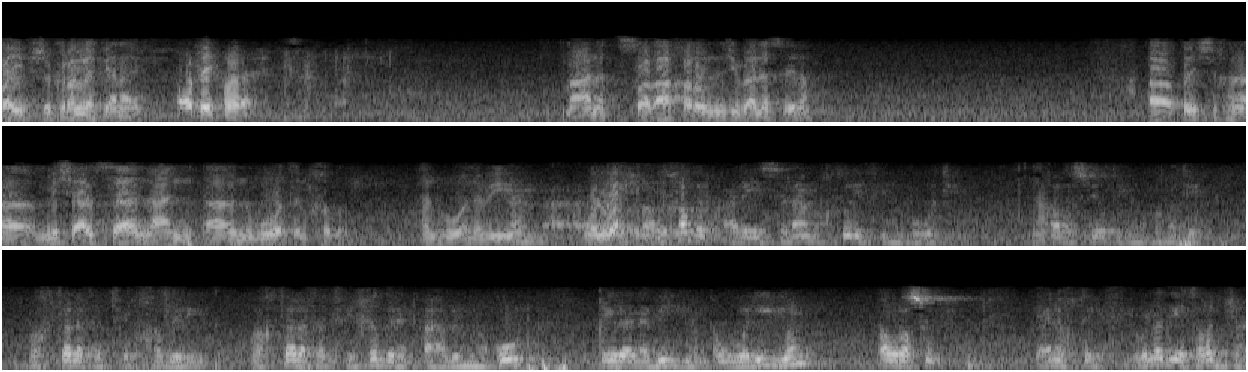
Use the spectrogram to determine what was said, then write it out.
طيب شكرا لك يا نايف. يعطيكم العافية معنا اتصال آخر ونجيب على الأسئلة آه طيب شيخنا مشعل سأل عن آه نبوة الخضر. هل هو نبي نعم، والوحي؟ الخضر عليه السلام اختلف في نبوته. نعم. قال السيوطي في منظمته واختلفت في الخضر واختلفت في خضر أهل النقول قيل نبي أو ولي أو رسول. يعني اختلف فيه. والذي يترجح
